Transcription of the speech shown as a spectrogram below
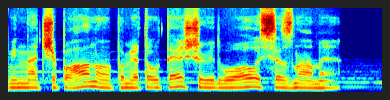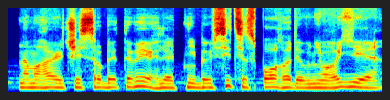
Він наче погано пам'ятав те, що відбувалося з нами, намагаючись робити вигляд, ніби всі ці спогади в нього є,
